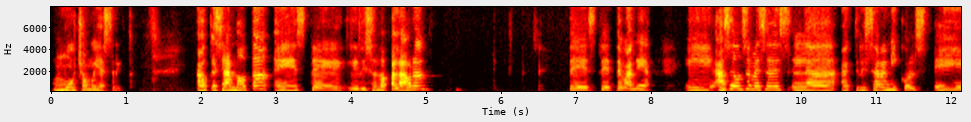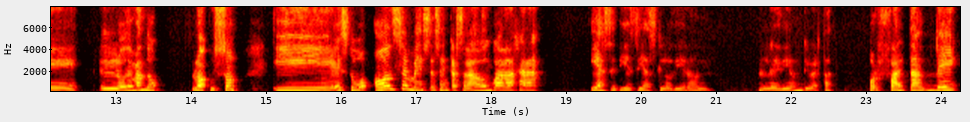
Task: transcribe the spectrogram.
mucho, muy estricto aunque se anota, este, y dices la palabra, te, este, te banea. Y hace 11 meses la actriz Sarah Nichols eh, lo demandó, lo acusó y estuvo 11 meses encarcelado en Guadalajara y hace 10 días lo dieron, le dieron libertad por falta de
